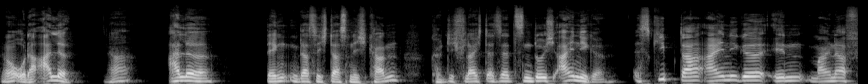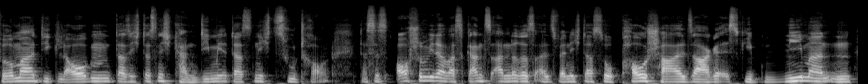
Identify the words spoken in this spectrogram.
Ja, oder alle. Ja, alle denken, dass ich das nicht kann, könnte ich vielleicht ersetzen durch einige. Es gibt da einige in meiner Firma, die glauben, dass ich das nicht kann, die mir das nicht zutrauen. Das ist auch schon wieder was ganz anderes, als wenn ich das so pauschal sage, es gibt niemanden,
